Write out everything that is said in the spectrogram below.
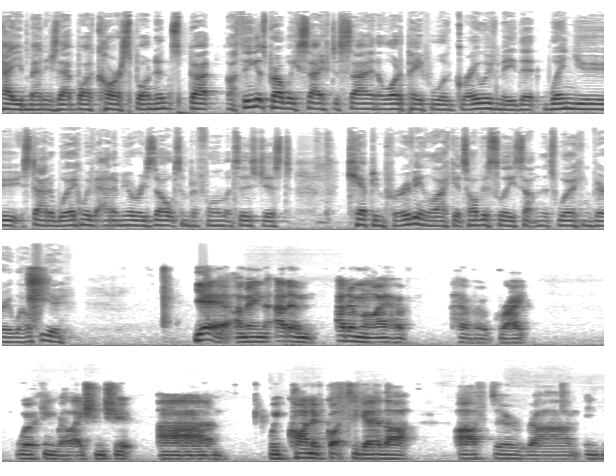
how you manage that by correspondence, but I think it's probably safe to say, and a lot of people agree with me, that when you started working with Adam, your results and performances just kept improving. Like it's obviously something that's working very well for you. Yeah, I mean, Adam, Adam and I have have a great working relationship. Um, we kind of got together after um, in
